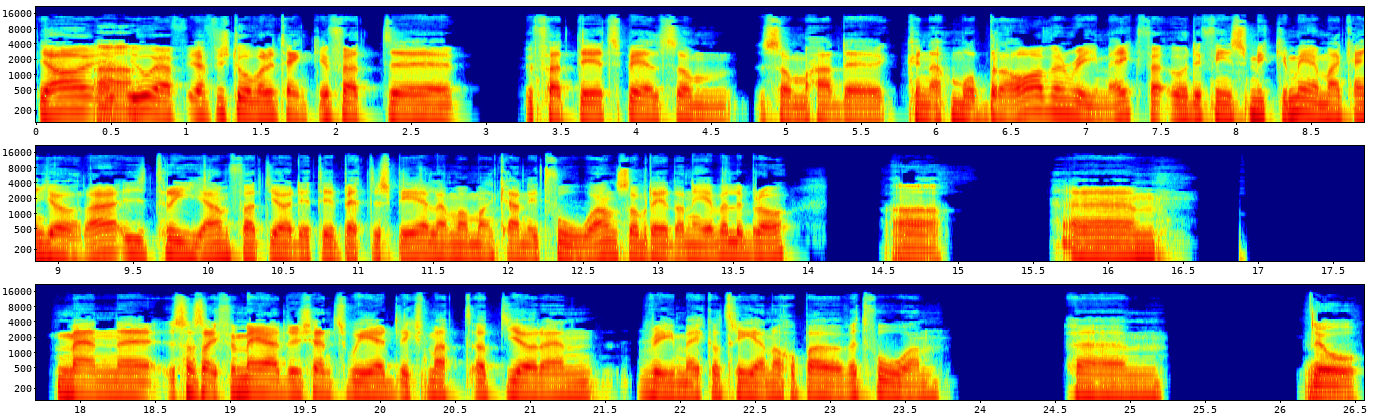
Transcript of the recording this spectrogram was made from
Ja, uh. jo, jag, jag, förstår vad du tänker för att, eh, för att det är ett spel som, som hade kunnat må bra av en remake. För, och det finns mycket mer man kan göra i trean för att göra det till ett bättre spel än vad man kan i tvåan som redan är väldigt bra. Uh. Um, men eh, som sagt, för mig hade det känts weird liksom att, att göra en remake av trean och hoppa över tvåan. Um, jo,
